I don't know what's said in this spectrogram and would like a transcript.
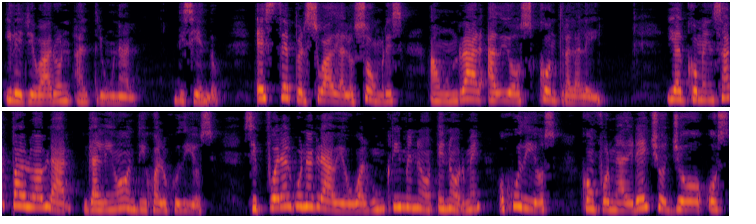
y le llevaron al tribunal, diciendo, Este persuade a los hombres a honrar a Dios contra la ley. Y al comenzar Pablo a hablar, Galeón dijo a los judíos, Si fuera algún agravio o algún crimen enorme, o judíos, conforme a derecho yo os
